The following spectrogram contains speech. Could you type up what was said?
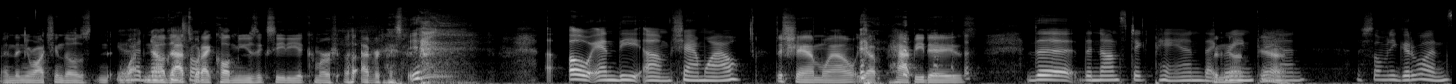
and then you're watching those. You no now that's what. I call music CD at commercial advertisement. Yeah. oh, and the um ShamWow, The ShamWow. Yep. Happy Days. the the nonstick pan, that The non- green yeah. pan. There's so many good ones.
